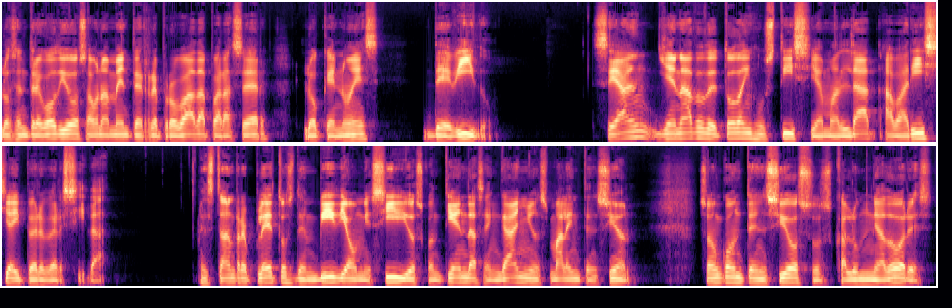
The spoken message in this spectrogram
los entregó Dios a una mente reprobada para hacer lo que no es debido. Se han llenado de toda injusticia, maldad, avaricia y perversidad. Están repletos de envidia, homicidios, contiendas, engaños, mala intención. Son contenciosos, calumniadores,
